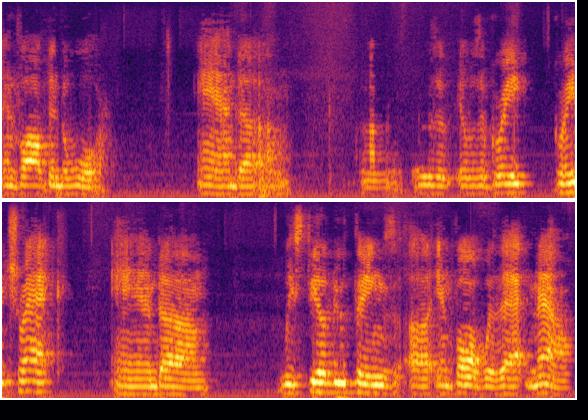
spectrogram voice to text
involved in the war. And um, it was a, it was a great great track, and um, we still do things uh, involved with that now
